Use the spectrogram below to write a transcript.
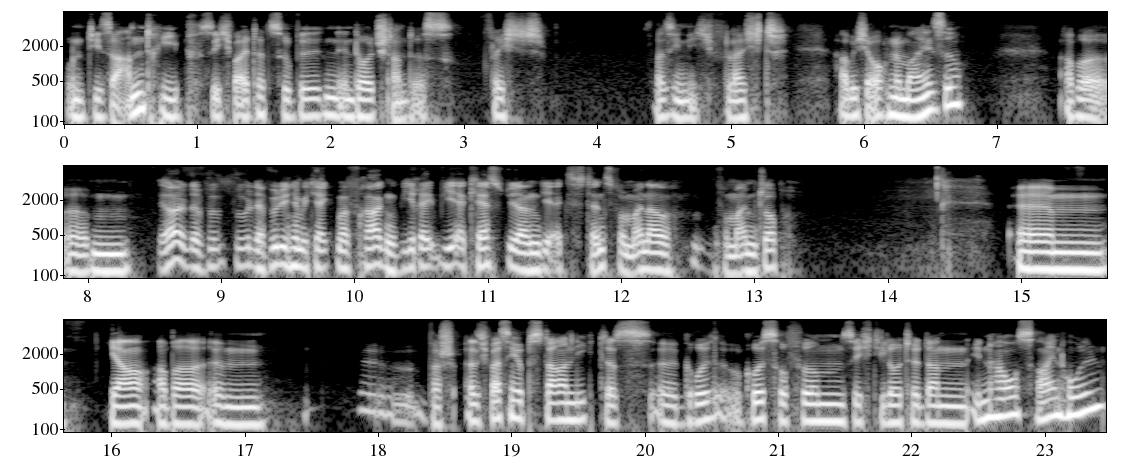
und dieser Antrieb, sich weiterzubilden in Deutschland ist. Vielleicht, weiß ich nicht, vielleicht habe ich auch eine Meise, aber ähm, ja, da, da, würde ich nämlich direkt mal fragen, wie, wie erklärst du dir dann die Existenz von meiner, von meinem Job? Ähm, ja, aber ähm, also ich weiß nicht, ob es daran liegt, dass äh, grö größere Firmen sich die Leute dann in-house reinholen,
